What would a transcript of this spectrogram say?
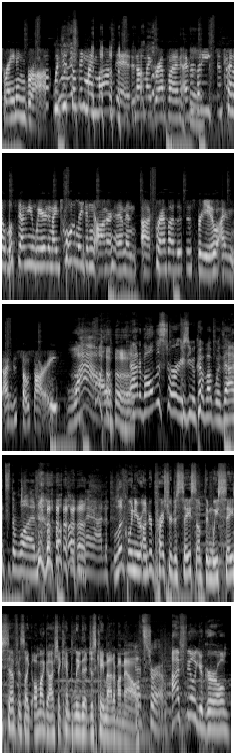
training bra, which is something my mom did, not my grandpa. And everybody just kind of looked at me weird, and I totally didn't honor him. And uh, Grandpa, this is for you. I'm I'm so sorry. wow. Out of all the stories you come up with, that's the one. oh, man. Look, when you're under pressure to say something, we say stuff. It's like, oh my gosh, I can't believe that just came out of my mouth. That's true. I feel you, girl.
